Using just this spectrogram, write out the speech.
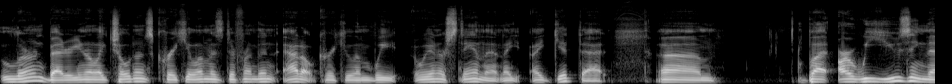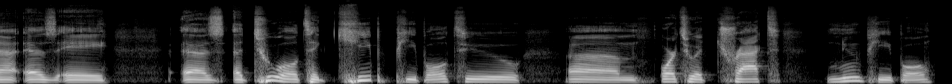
learn better. You know, like children's curriculum is different than adult curriculum. We we understand that, and I I get that. Um, but are we using that as a as a tool to keep people to um, or to attract new people?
